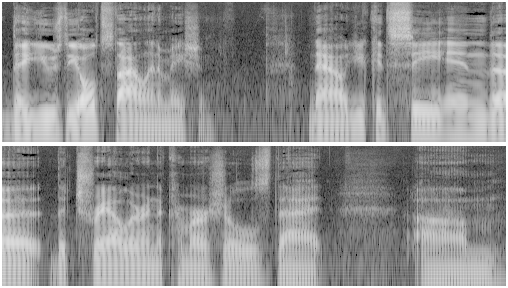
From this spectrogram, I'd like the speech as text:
they use the old style animation. Now you could see in the the trailer and the commercials that um,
